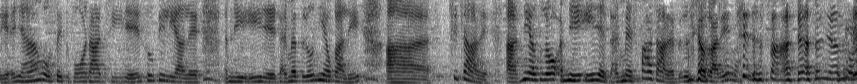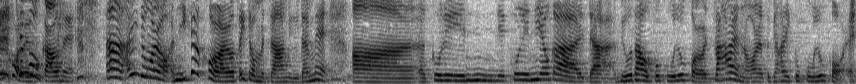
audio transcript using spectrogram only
လေအရန်ဟိုစိတ်သဘောထားကြီးတယ်ဆိုပြလေးကလည်းအနေအေးတယ်ဒါပေမဲ့သူတို့နှစ်ယောက်ကလေအာချစ်ကြတယ်အာနှစ်ယောက်စလုံးအနေအေးတယ်ဒါပေမဲ့စကြတယ်သူတို့နှစ်ယောက်ကလေချစ်တယ်စတယ်ချစ်ဖို့ကောင်းတယ်အာအဲ့ဒီတော့ကတော့အနီးကခေါ်တာတော့တိတ်တော့မကြားမိဘူးဒါပေမဲ့အာကိုရီကိုရီနှစ်ယောက်ကဒါအမျိုးသားကိုကိုကိုလို့ခေါ်တော့ကြားတယ်နော်တဲ့သူများတွေကိုကိုလို့ခေါ်တယ်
